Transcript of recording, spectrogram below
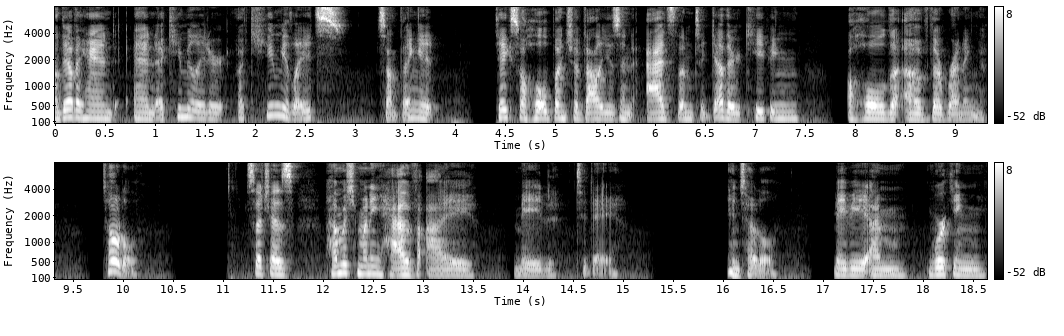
On the other hand, an accumulator accumulates something. It takes a whole bunch of values and adds them together, keeping a hold of the running total, such as how much money have I made today in total? Maybe I'm working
